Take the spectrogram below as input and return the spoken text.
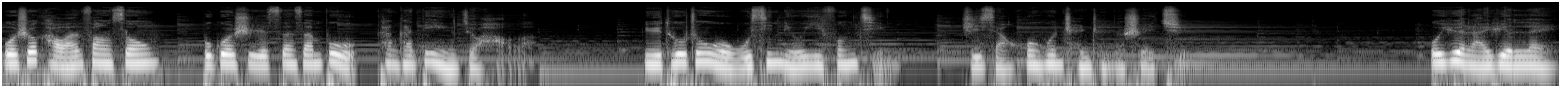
我说考完放松，不过是散散步、看看电影就好了。旅途中我无心留意风景，只想昏昏沉沉的睡去。我越来越累。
